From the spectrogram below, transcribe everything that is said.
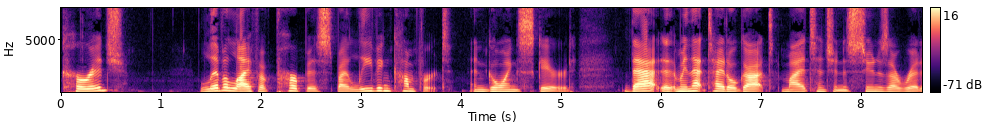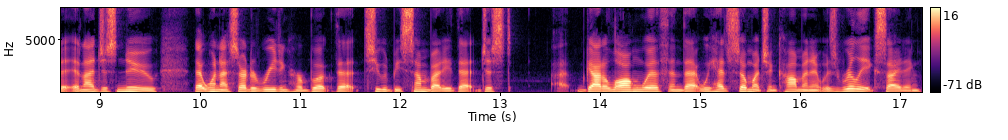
Courage. Live a life of purpose by leaving comfort and going scared. That i mean that title got my attention as soon as i read it and i just knew that when i started reading her book that she would be somebody that just uh, got along with and that we had so much in common. It was really exciting.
